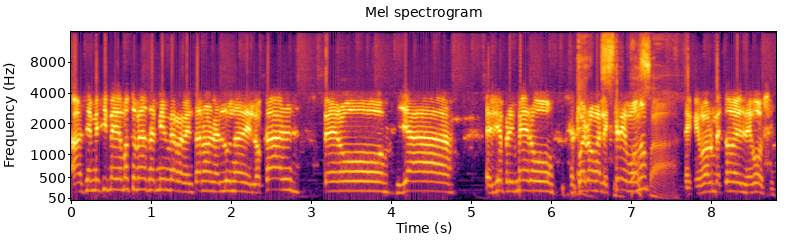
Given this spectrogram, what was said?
hace mes y medio más o menos también me reventaron la luna del local, pero ya el día primero se fueron al extremo, ¿no? De quemarme todo el negocio.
